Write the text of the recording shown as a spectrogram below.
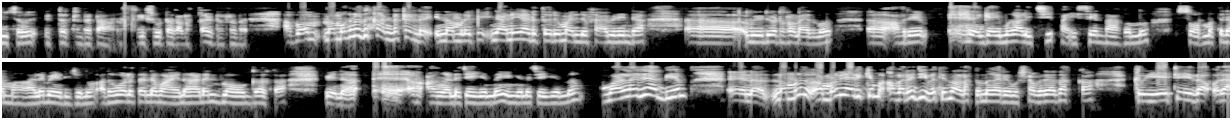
ടീച്ചർ ഇട്ടിട്ടുണ്ട് കേട്ടോ സ്ക്രീൻഷോട്ട് കണക്ക ഇട്ടിട്ടുണ്ട്. അപ്പം നമ്മളിത് കണ്ടിട്ടുണ്ട്. നമ്മളിപ്പോ ഞാൻ ഈ അടുത്തൊരു മല്ലു ഫാമിലിന്റെ വീഡിയോ ഇട്ടിട്ടുണ്ടായിരുന്നു. അവർ ഗെയിം കളിച്ച് പൈസ ഉണ്ടാക്കുന്നു. സ്വർണത്തിന്റെ മാല മേടിക്കുന്നു. അതുപോലെ തന്നെ വയനാടൻ വ്ളോഗൊക്കെ പിന്നെ അങ്ങനെ ചെയ്യുന്നു ഇങ്ങനെ ചെയ്യുന്നു. വളരെയധികം നമ്മൾ നമ്മൾ വിചാരിക്കും അവരുടെ ജീവിതത്തിൽ നടക്കുന്ന കാര്യം. പക്ഷെ അവരതൊക്കെ ക്രിയേറ്റ് ചെയ്ത ഒരു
